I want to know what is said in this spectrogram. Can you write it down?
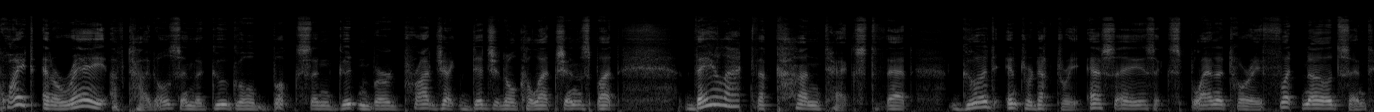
quite an array of titles in the Google Books and Gutenberg Project digital collections, but they lack the context that good introductory essays, explanatory footnotes, and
